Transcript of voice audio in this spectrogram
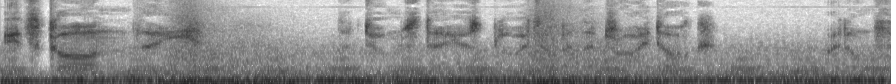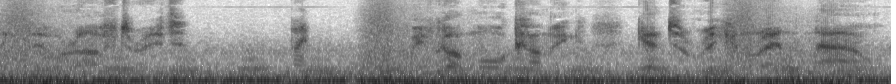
It's gone. The the Doomsdayers blew it up in the dry dock. I don't think they were after it. But We've got more coming. Get to Rick and Red now.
